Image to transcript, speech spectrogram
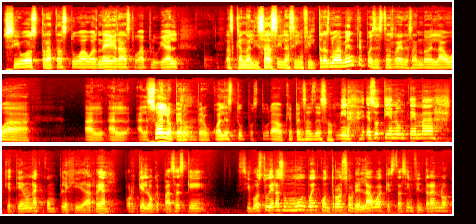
si vos tratas tu aguas negras, tu agua pluvial, las canalizas y las infiltras nuevamente, pues estás regresando el agua al, al, al suelo, pero, pero ¿cuál es tu postura o qué pensás de eso? Mira, eso tiene un tema que tiene una complejidad real, porque lo que pasa es que si vos tuvieras un muy buen control sobre el agua que estás infiltrando,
